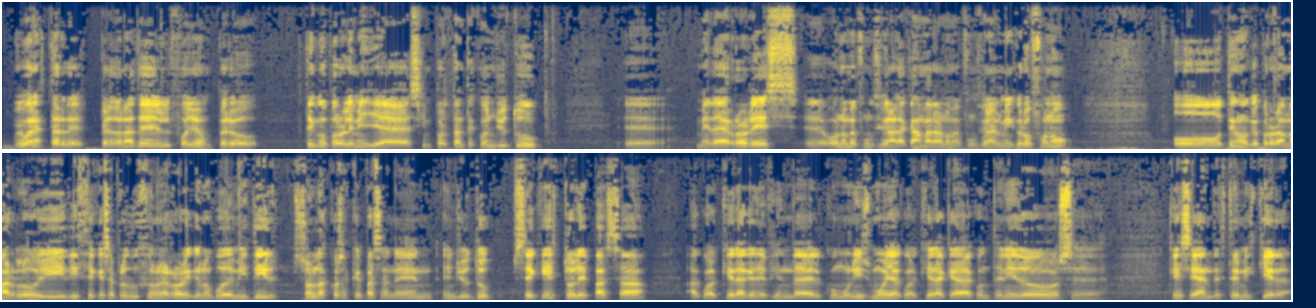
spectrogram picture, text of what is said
Muy buenas tardes, perdonad el follón, pero tengo problemillas importantes con YouTube. Eh, me da errores, eh, o no me funciona la cámara, o no me funciona el micrófono, o tengo que programarlo y dice que se produce un error y que no puedo emitir. Son las cosas que pasan en, YouTube. Sé que esto le pasa a cualquiera que defienda el comunismo y a cualquiera que haga contenidos eh, que sean de extrema izquierda.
